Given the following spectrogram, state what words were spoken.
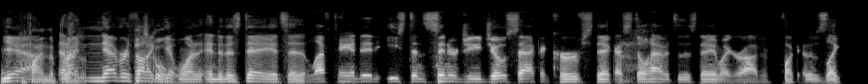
Yeah, find the and I never thought That's I'd cool. get one. And to this day, it's a left-handed Easton Synergy Joe Sakic curve stick. I still have it to this day in my garage. Fuck, it was like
